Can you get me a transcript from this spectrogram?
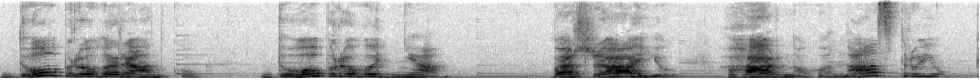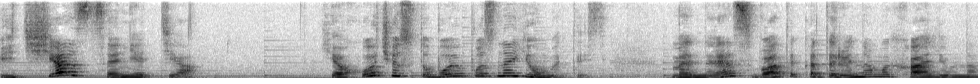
Доброго ранку, доброго дня. Бажаю гарного настрою під час заняття. Я хочу з тобою познайомитись. Мене звати Катерина Михайлівна.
